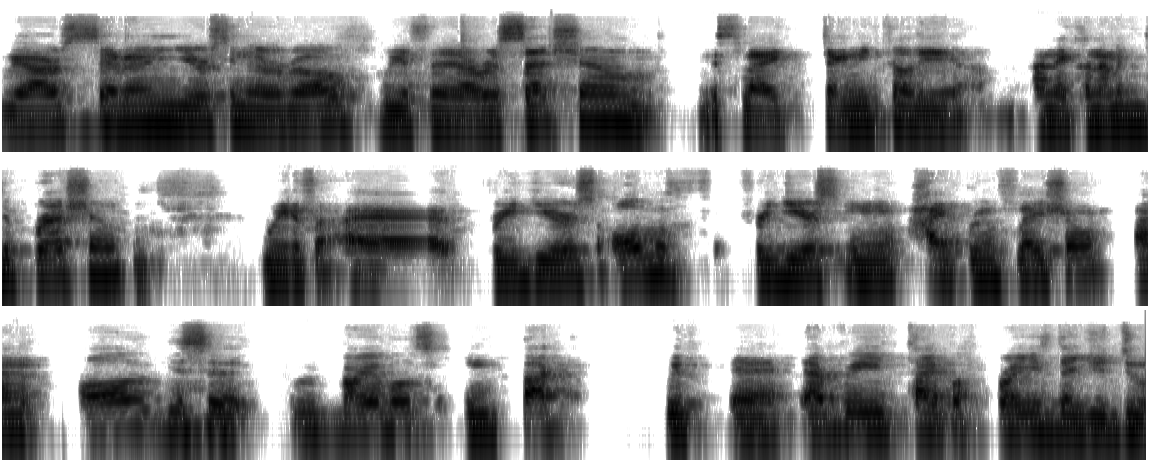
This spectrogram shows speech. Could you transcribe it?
We are seven years in a row with a recession. It's like technically an economic depression with uh, three years, almost three years in hyperinflation, and all these uh, variables impact with uh, every type of project that you do,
